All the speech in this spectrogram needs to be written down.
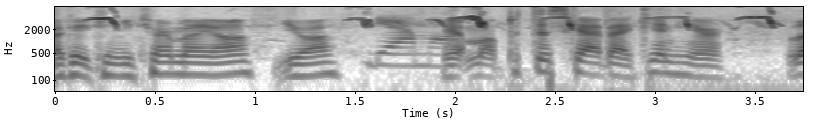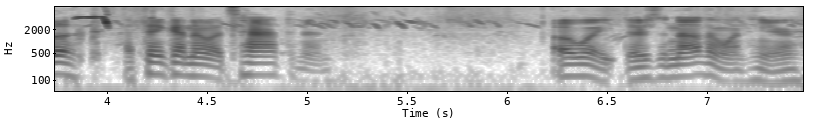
Okay, can you turn my off? You off? Yeah, I'm Yeah, I'm gonna put this guy back in here. Look, I think I know what's happening. Oh wait, there's another one here.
